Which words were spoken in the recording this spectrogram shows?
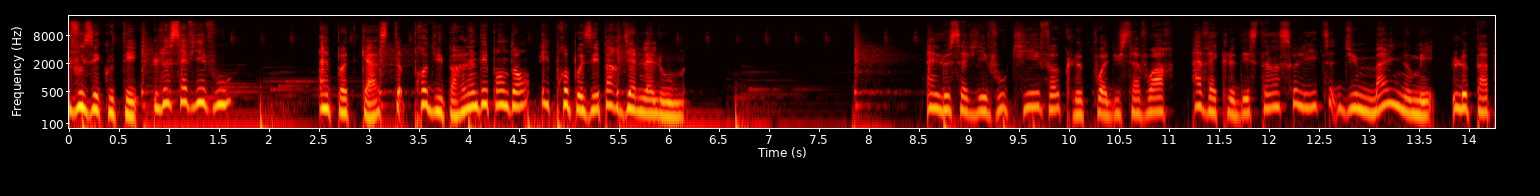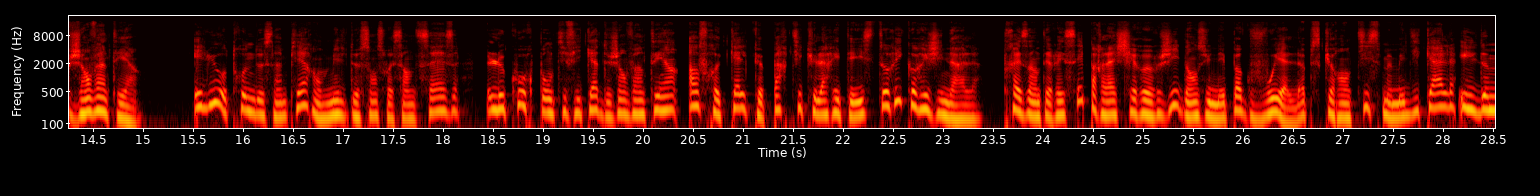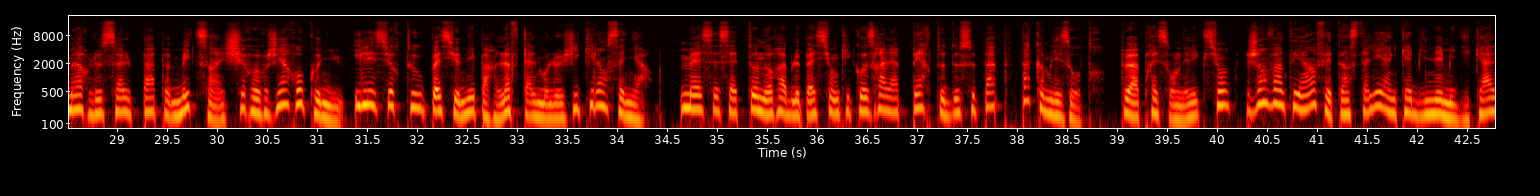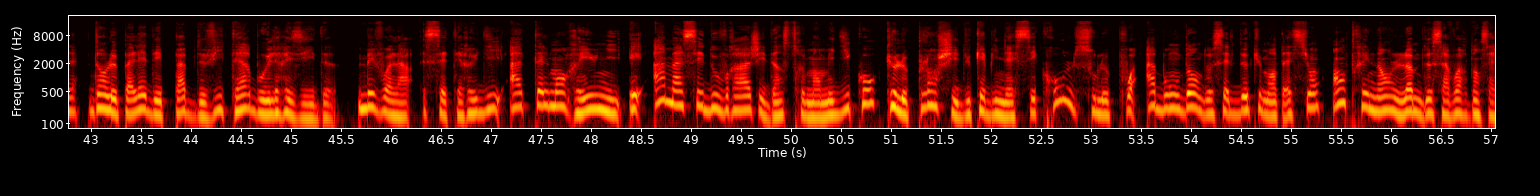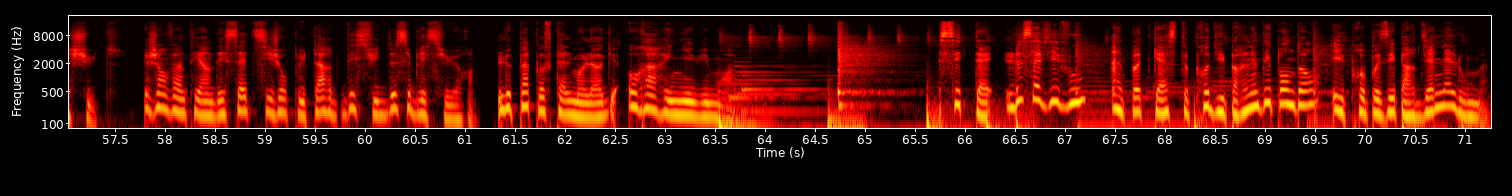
Vous écoutez Le saviez-vous? Un podcast produit par l'Indépendant et proposé par Diane Laloum. Un Le saviez-vous qui évoque le poids du savoir avec le destin insolite du mal nommé le pape Jean XXI. Élu au trône de Saint-Pierre en 1276, le court pontificat de Jean XXI offre quelques particularités historiques originales. Très intéressé par la chirurgie dans une époque vouée à l'obscurantisme médical, il demeure le seul pape médecin et chirurgien reconnu. Il est surtout passionné par l'ophtalmologie qu'il enseigna. Mais c'est cette honorable passion qui causera la perte de ce pape pas comme les autres. Peu après son élection, Jean XXI fait installer un cabinet médical dans le palais des papes de Viterbe où il réside. Mais voilà, cet érudit a tellement réuni et amassé d'ouvrages et d'instruments médicaux que le plancher du cabinet s'écroule sous le poids abondant de cette documentation, entraînant l'homme de savoir dans sa chute. Jean XXI décède six jours plus tard des suites de ses blessures. Le pape ophtalmologue aura régné huit mois. C'était Le Saviez-vous? Un podcast produit par l'Indépendant et proposé par Diane Laloum.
